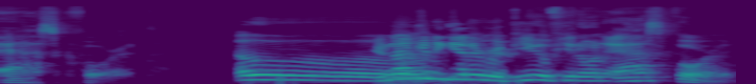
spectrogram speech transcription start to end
ask for it. Oh, You're not going to get a review if you don't ask for it.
